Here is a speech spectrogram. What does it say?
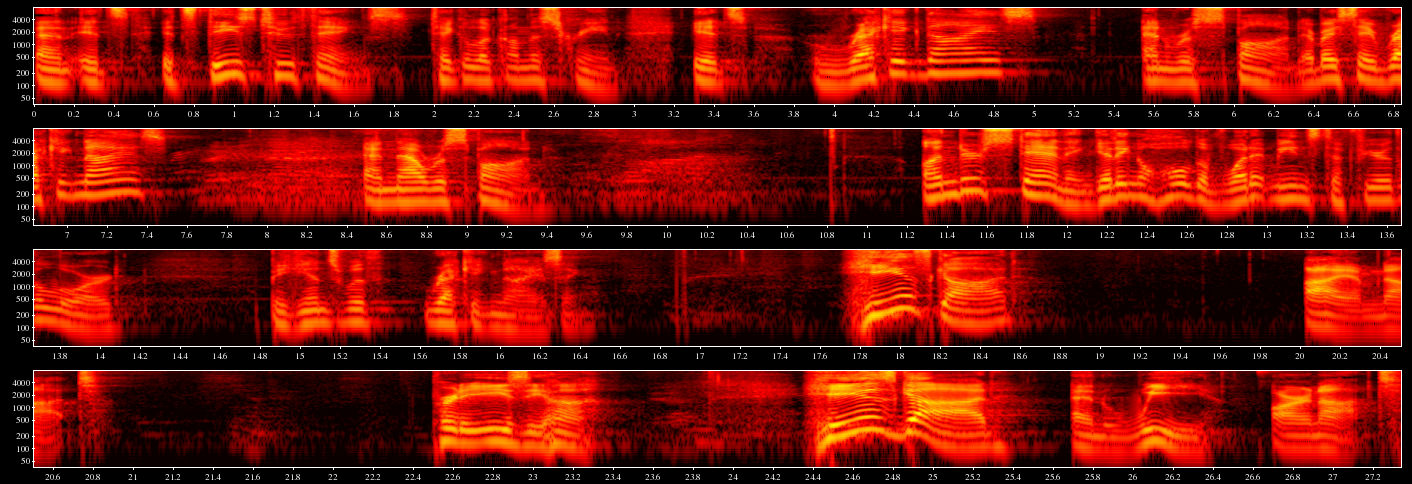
And it's, it's these two things. Take a look on the screen. It's recognize and respond. Everybody say recognize, recognize. and now respond. respond. Understanding, getting a hold of what it means to fear the Lord begins with recognizing. He is God, I am not. Pretty easy, huh? He is God, and we are not.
